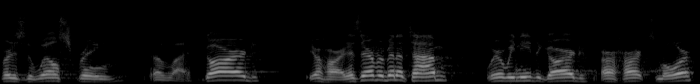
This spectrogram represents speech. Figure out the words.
for it is the wellspring of life. Guard your heart. Has there ever been a time where we need to guard our hearts more?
